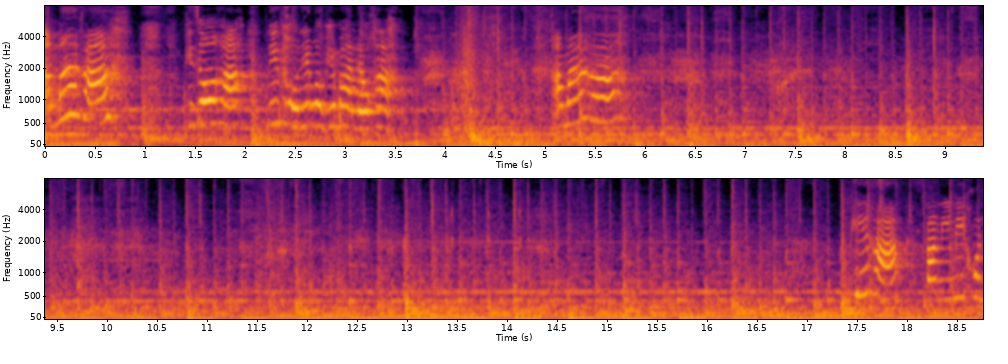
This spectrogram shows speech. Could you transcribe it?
อาม่าคะ พี่โจคะ รีบโทรเรียกรถพยาบาลเร็วค่ะ อาม่าคะ พี่คะ ตอนนี้มีคน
